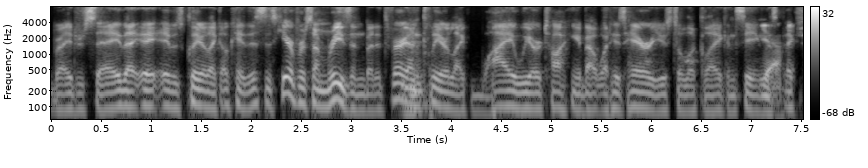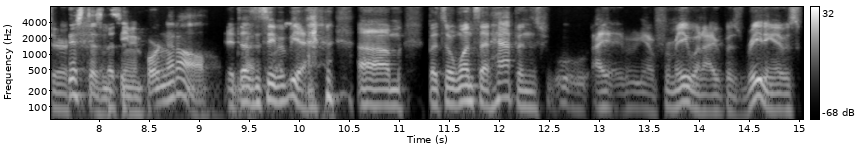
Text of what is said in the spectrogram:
writers say, that it, it was clear, like, okay, this is here for some reason, but it's very mm-hmm. unclear, like why we are talking about what his hair used to look like and seeing yeah. this picture. This doesn't but seem important at all. It doesn't seem, yeah. um, but so once that happens, I, you know, for me when I was reading it, it was,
